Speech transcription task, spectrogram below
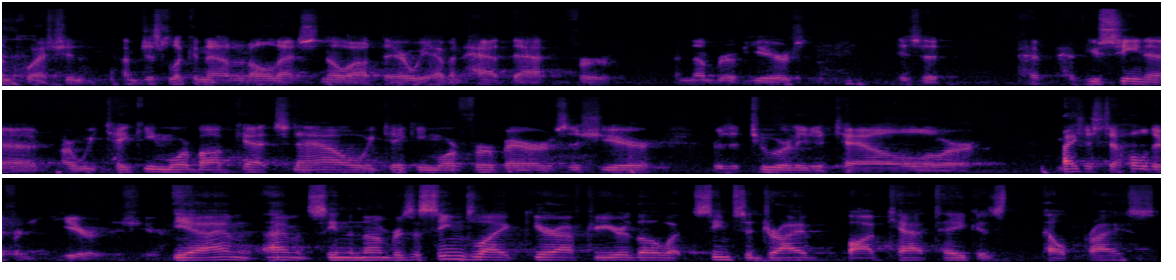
One question. I'm just looking out at all that snow out there. We haven't had that for a number of years. Is it, have, have you seen a, are we taking more bobcats now? Are we taking more fur bearers this year? Or is it too early to tell or it's just a whole different year this year? Yeah, I haven't, I haven't seen the numbers. It seems like year after year, though, what seems to drive Bobcat take is pelt price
